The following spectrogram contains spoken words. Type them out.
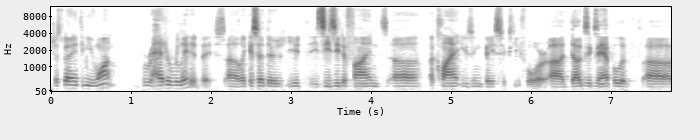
just about anything you want header related base. Uh, like I said, you, it's easy to find uh, a client using base 64. Uh, Doug's example of uh,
